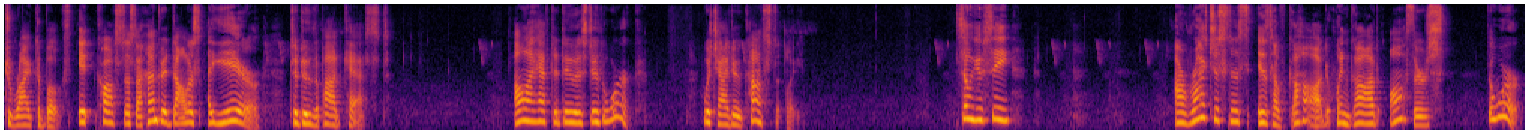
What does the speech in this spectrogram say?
to write the books. It costs us a $100 a year to do the podcast. All I have to do is do the work, which I do constantly. So you see, our righteousness is of God when God authors the work.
